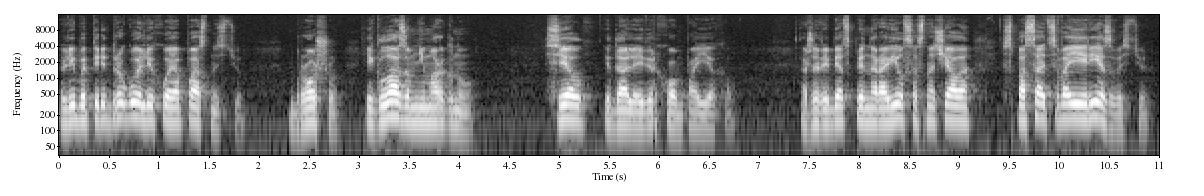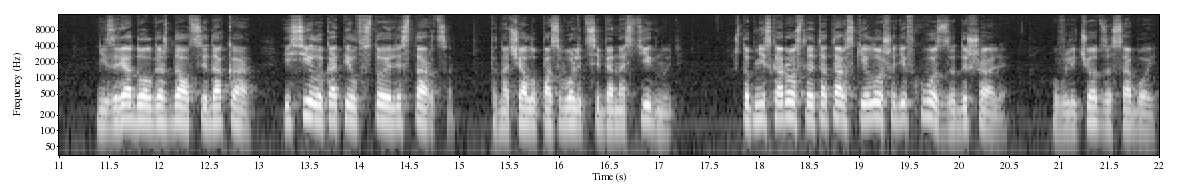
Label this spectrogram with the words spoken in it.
либо перед другой лихой опасностью. Брошу и глазом не моргну». Сел и далее верхом поехал. А жеребец приноровился сначала спасать своей резвостью. Не зря долго ждал седока и силы копил в стойле старца. Поначалу позволит себя настигнуть, чтоб низкорослые татарские лошади в хвост задышали. Увлечет за собой,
